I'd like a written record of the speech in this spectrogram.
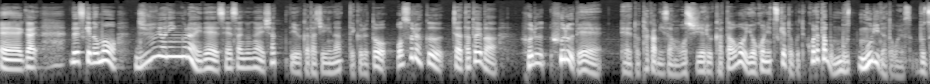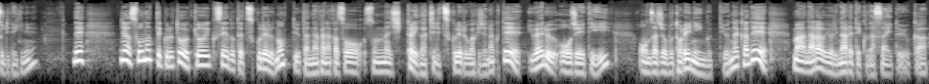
えー、ですけども14人ぐらいで制作会社っていう形になってくるとおそらくじゃあ例えばフルフルで、えーと高見さんを教える方を横につけておくってこれは多分無理だと思います。物理的にね。でじゃあそうなってくると教育制度って作れるのって言ったらなかなかそうそんなにしっかりがっちり作れるわけじゃなくていわゆる OJT オン・ザ・ジョブ・トレーニングっていう中で、まあ、習うより慣れてくださいというか、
